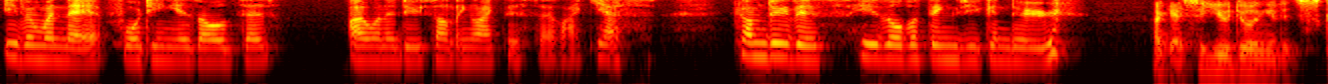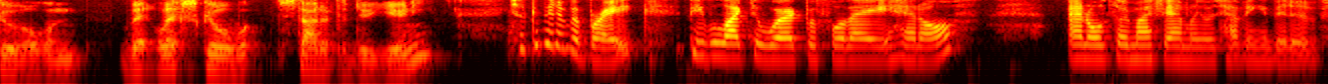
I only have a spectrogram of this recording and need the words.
even when they're 14 years old, says, I want to do something like this, they're like, yes, come do this. Here's all the things you can do. Okay, so you're doing it at school and left school, started to do uni? Took a bit of a break. People like to work before they head off. And also my family was having a bit of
